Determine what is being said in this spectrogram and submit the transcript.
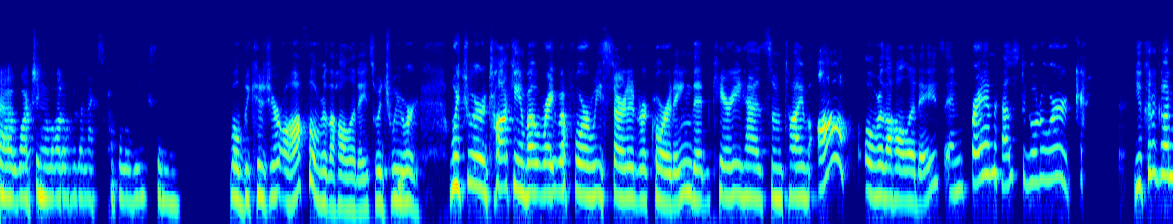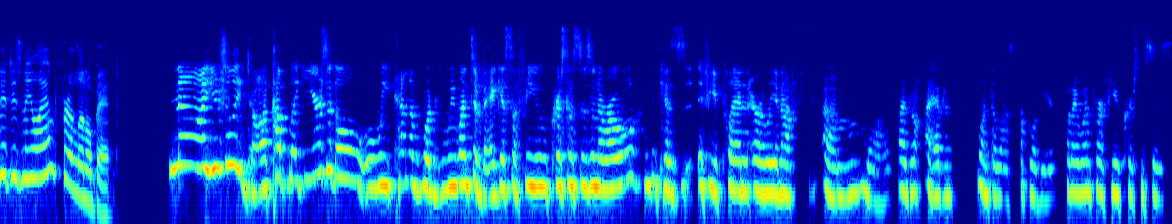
uh, watching a lot over the next couple of weeks and well because you're off over the holidays which we were which we were talking about right before we started recording that carrie has some time off over the holidays and fran has to go to work you could have gone to disneyland for a little bit no i usually don't a couple like years ago we kind of would we went to vegas a few christmases in a row because if you plan early enough um well i don't i haven't went the last couple of years but i went for a few christmases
